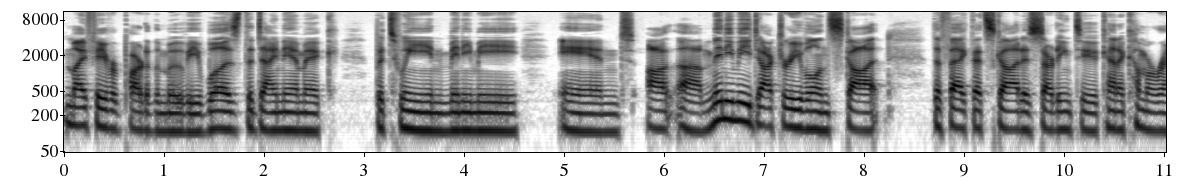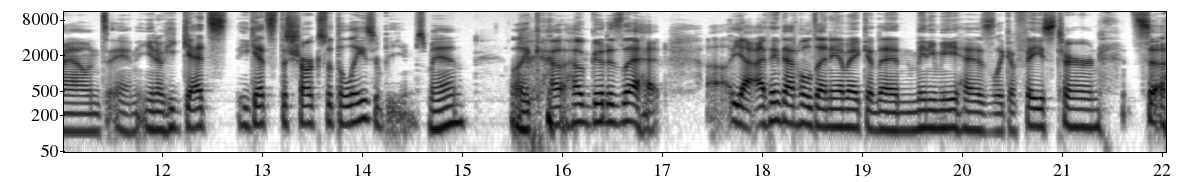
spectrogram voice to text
my favorite part of the movie was the dynamic between Mini Me and uh, uh, Doctor Evil, and Scott the fact that Scott is starting to kind of come around and you know he gets he gets the sharks with the laser beams, man. Like how how good is that? Uh, yeah, I think that whole dynamic, and then Mini Me has like a face turn, so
